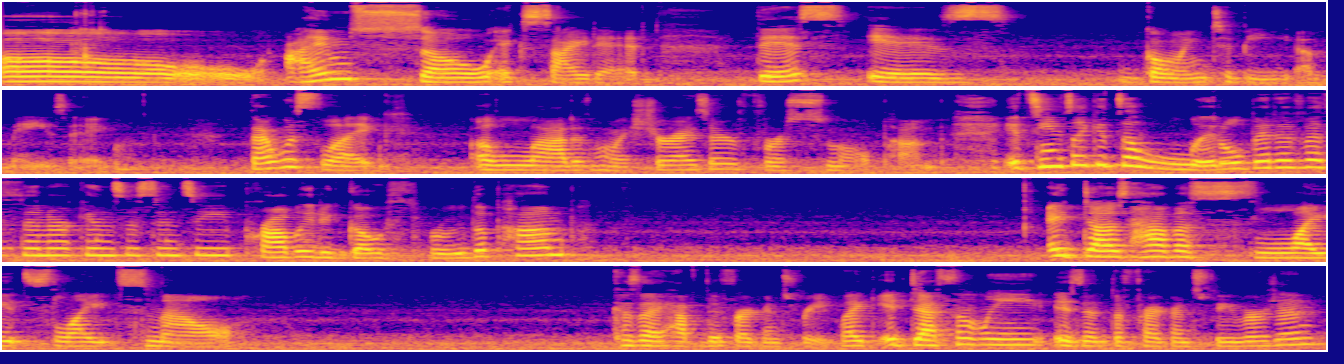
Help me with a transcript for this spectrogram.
oh, I'm so excited. This is going to be amazing. That was like a lot of moisturizer for a small pump. It seems like it's a little bit of a thinner consistency, probably to go through the pump. It does have a slight, slight smell because I have the fragrance free. Like it definitely isn't the fragrance free version,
